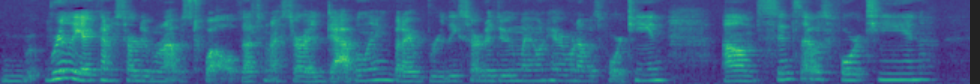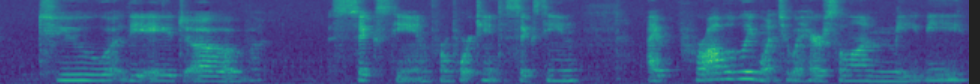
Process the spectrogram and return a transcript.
Really, I kind of started when I was 12. That's when I started dabbling, but I really started doing my own hair when I was 14. Um, since I was 14 to the age of 16, from 14 to 16, I probably went to a hair salon maybe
